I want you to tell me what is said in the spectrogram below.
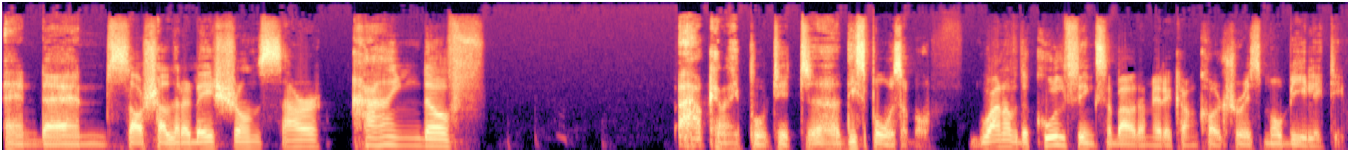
And then social relations are kind of, how can I put it, uh, disposable. One of the cool things about American culture is mobility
